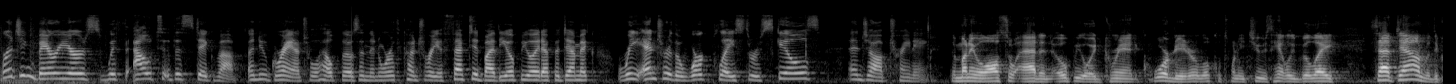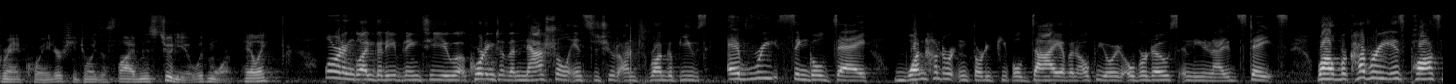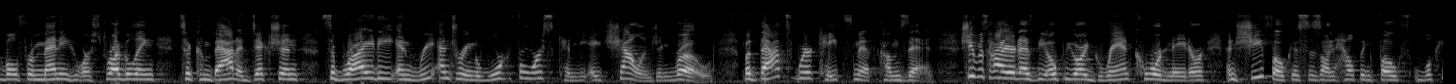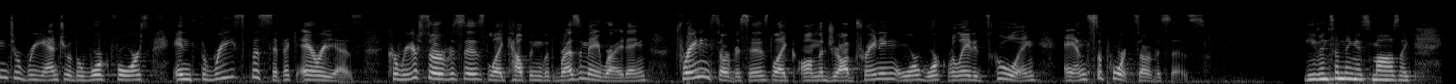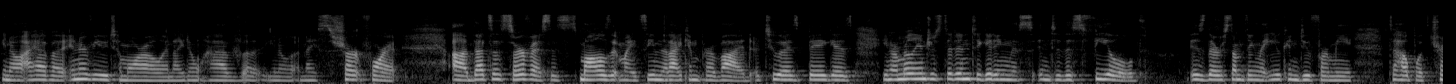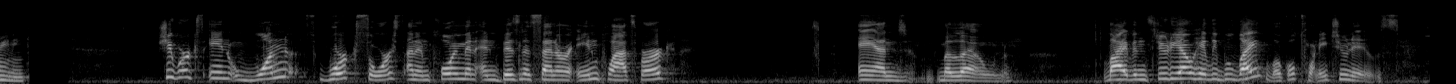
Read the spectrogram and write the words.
Bridging barriers without the stigma. A new grant will help those in the North Country affected by the opioid epidemic re-enter the workplace through skills and job training. The money will also add an opioid grant coordinator. Local 22's Haley Boulay sat down with the grant coordinator. She joins us live in the studio with more. Haley? Lauren and Glenn, good evening to you. According to the National Institute on Drug Abuse, every single day, 130 people die of an opioid overdose in the United States. While recovery is possible for many who are struggling to combat addiction, sobriety and re-entering the workforce can be a challenging road. But that's where Kate Smith comes in. She was hired as the opioid grant coordinator, and she focuses on helping folks looking to re-enter the workforce in three specific areas. Career services like helping with resume writing, training services like on-the-job training or work-related schooling, schooling, and support services. Even something as small as like, you know, I have an interview tomorrow and I don't have, a, you know, a nice shirt for it. Uh, that's a service, as small as it might seem, that I can provide. To as big as, you know, I'm really interested into getting this into this field. Is there something that you can do for me to help with training? She works in One Work Source, an employment and business center in Plattsburgh, and Malone. Live in studio, Haley Boulay, Local 22 News.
